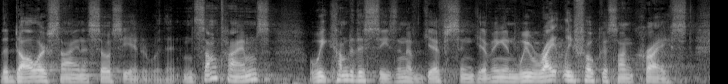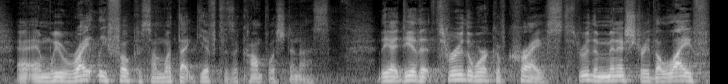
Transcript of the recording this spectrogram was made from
the dollar sign associated with it. And sometimes we come to this season of gifts and giving, and we rightly focus on Christ, and we rightly focus on what that gift has accomplished in us. The idea that through the work of Christ, through the ministry, the life,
